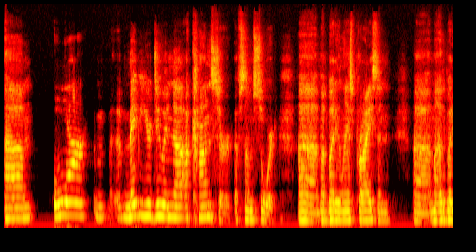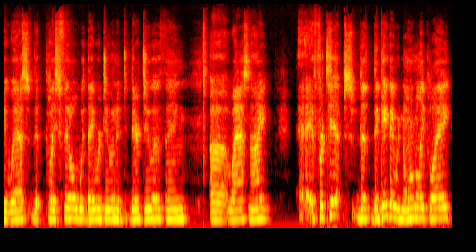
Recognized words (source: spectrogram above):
Um, or maybe you're doing uh, a concert of some sort. Uh, my buddy Lance Price and uh, my other buddy Wes that plays fiddle, they were doing a, their duo thing uh, last night for tips. The the gig they would normally play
